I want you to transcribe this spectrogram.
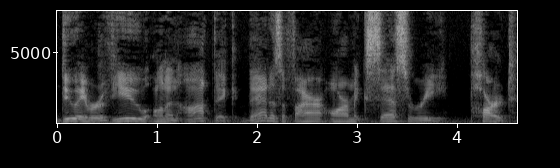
do a review on an optic, that is a firearm accessory part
